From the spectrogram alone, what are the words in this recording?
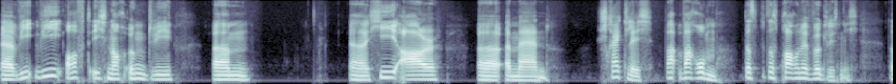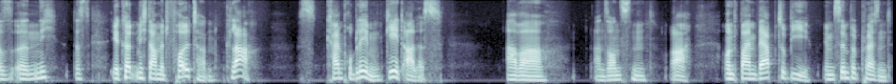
Äh, wie, wie oft ich noch irgendwie ähm, äh, he are äh, a man. Schrecklich. Wa warum? Das, das brauchen wir wirklich nicht. Das äh, nicht. Das, ihr könnt mich damit foltern. Klar. Ist kein Problem. Geht alles. Aber ansonsten. Ah. Und beim Verb to be im Simple Present,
